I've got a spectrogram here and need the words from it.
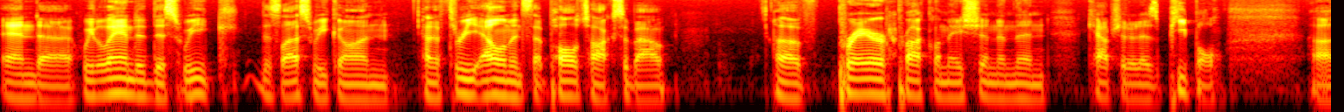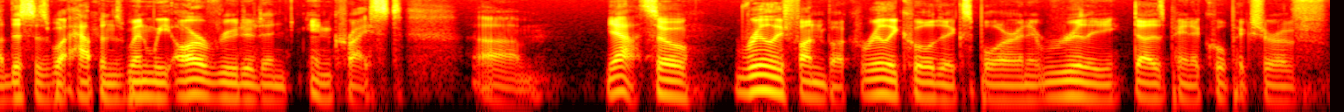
And uh, we landed this week, this last week, on kind of three elements that Paul talks about of prayer, proclamation, and then captured it as people. Uh, this is what happens when we are rooted in in Christ. Um, yeah, so really fun book, really cool to explore, and it really does paint a cool picture of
